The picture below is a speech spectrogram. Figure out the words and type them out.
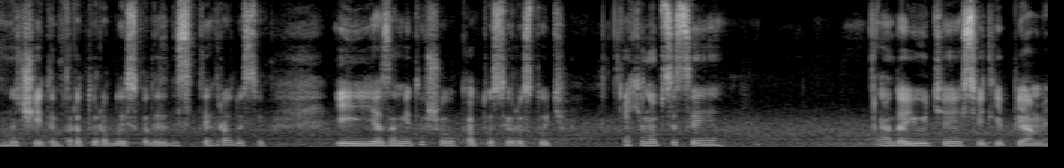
вночі температура близько десь 10 градусів. І я замітив, що кактуси ростуть. Ехінопсиси дають світлі плями.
